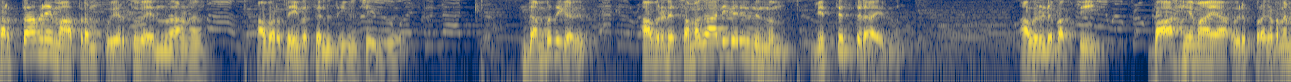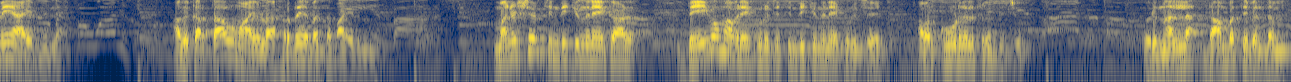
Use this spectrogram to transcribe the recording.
കർത്താവിനെ മാത്രം ഉയർത്തുക എന്നതാണ് അവർ ദൈവസന്നിധിയിൽ ചെയ്തത്. ദമ്പതികൾ അവരുടെ സമകാലികരിൽ നിന്നും വ്യത്യസ്തരായിരുന്നു. അവരുടെ ഭക്തി ബാഹ്യമായ ഒരു പ്രകടനമേ ആയിരുന്നില്ല. അത് കർത്താവുമായുള്ള ഹൃദയബന്ധമായിരുന്നു. മനുഷ്യർ ചിന്തിക്കുന്നതിനേക്കാൾ ദൈവം അവരെക്കുറിച്ച് ചിന്തിക്കുന്നതിനെക്കുറിച്ച് അവർ കൂടുതൽ ശ്രദ്ധിച്ചു. ഒരു നല്ല ദാമ്പത്യ ബന്ധം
